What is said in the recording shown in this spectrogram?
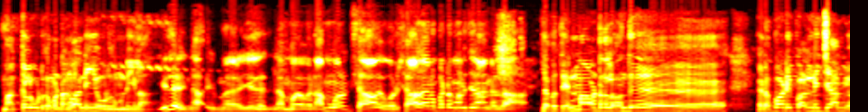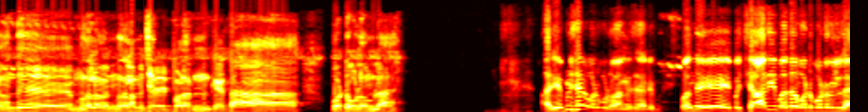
மக்கள் கொடுக்க மாட்டாங்களா நீங்க கொடுக்க மாட்டீங்களா? இல்ல நம்ம நம்ம வந்து சா- ஒரு சாதாரணப்பட்ட மனுஷன் நாங்கள்லாம் இல்ல இப்ப தென் மாவட்டத்துல வந்து எடப்பாடி பழனிசாமி வந்து முதல முதலமைச்சர் வேட்பாளர்னு கேட்டா ஓட்டு விழும்ல? அது எப்படி சார் ஓட்டு போடுவாங்க சார்? இப்ப வந்து இப்ப சாதியை பார்த்தா ஓட்டு போடுறது இல்ல.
